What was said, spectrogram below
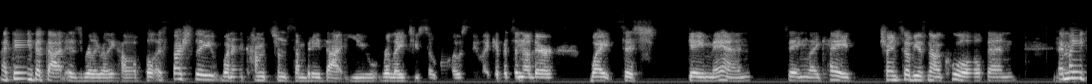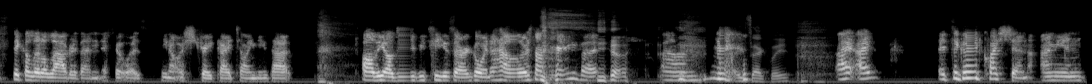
I think that that is really, really helpful, especially when it comes from somebody that you relate to so closely. Like if it's another white cis gay man saying like, "Hey, transphobia is not cool," then yeah. it might stick a little louder than if it was, you know, a straight guy telling you that all the LGBTs are going to hell or something. But yeah, um, exactly. I, I, it's a good question. I mean, I'm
